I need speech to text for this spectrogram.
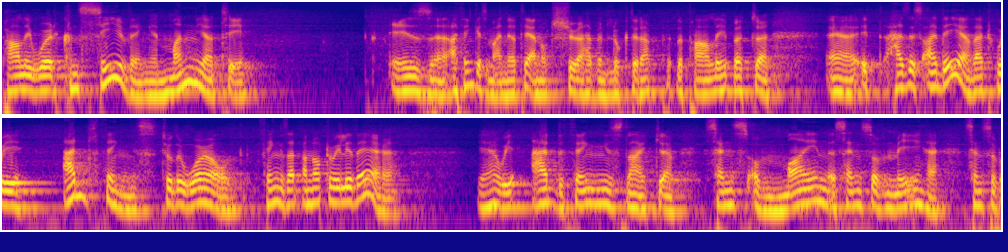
Pali word conceiving, manyati, is, uh, I think it's manyati, I'm not sure, I haven't looked it up, the Pali, but uh, uh, it has this idea that we add things to the world, things that are not really there. Yeah, we add things like a sense of mine, a sense of me, a sense of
